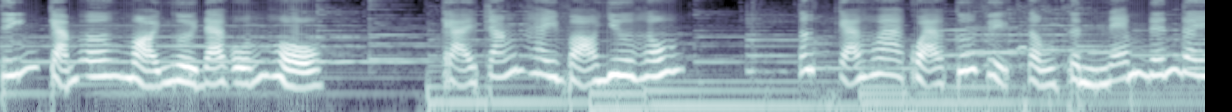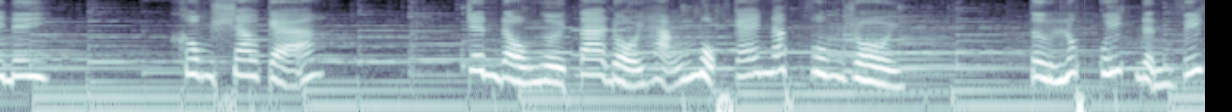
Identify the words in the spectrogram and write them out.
tiếng cảm ơn mọi người đã ủng hộ. Cải trắng hay vỏ dưa hấu? Tất cả hoa quả cứ việc tận tình ném đến đây đi. Không sao cả trên đầu người ta đội hẳn một cái nắp vung rồi. Từ lúc quyết định viết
